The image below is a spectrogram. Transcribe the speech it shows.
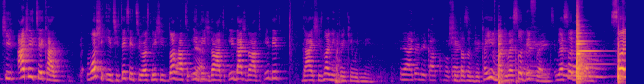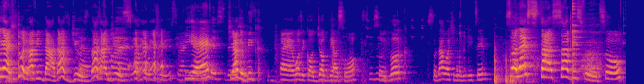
She actually take her what she eats. She takes it seriously. She don't have to eat Yeah. it. She don't have to eat that. She don't have to eat it. Guys, she's not even drinking with me. Yeah, I don't drink alcohol. She guys. doesn't drink. Can you imagine? We're so different. We're so different. So yeah, she's gonna be having that. That's juice. Yeah, that's, my our juice. juice, right? yeah. She have a big uh, what's it called jug there as well. Mm-hmm. So look. So that's what she's gonna be eating. So let's start serve this food. So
